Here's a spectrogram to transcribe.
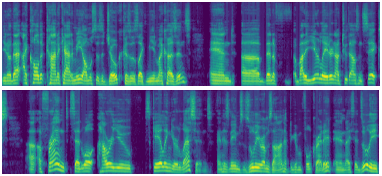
you know that I called it Khan Academy almost as a joke because it was like me and my cousins. And uh, then a, about a year later, now 2006, uh, a friend said, "Well, how are you scaling your lessons?" And his name's Zuli Ramzan. I have to give him full credit. And I said, "Zuli,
